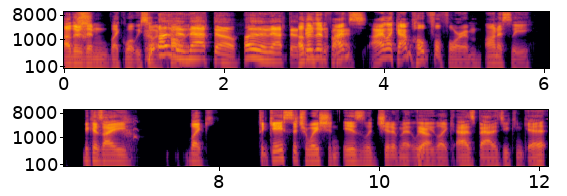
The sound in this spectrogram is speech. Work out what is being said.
other than like what we saw Other than that, though, other than that, though, other than. I'm I like I'm hopeful for him, honestly, because I like the Gase situation is legitimately Yeah. like as bad as you can get.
